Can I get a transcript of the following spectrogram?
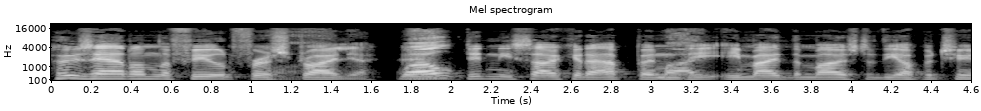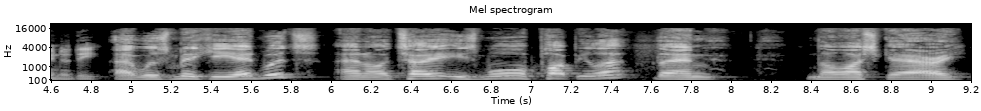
Who's out on the field for Australia? Well, and didn't he soak it up and he, he made the most of the opportunity? It was Mickey Edwards, and I tell you, he's more popular than Nice, Gary.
